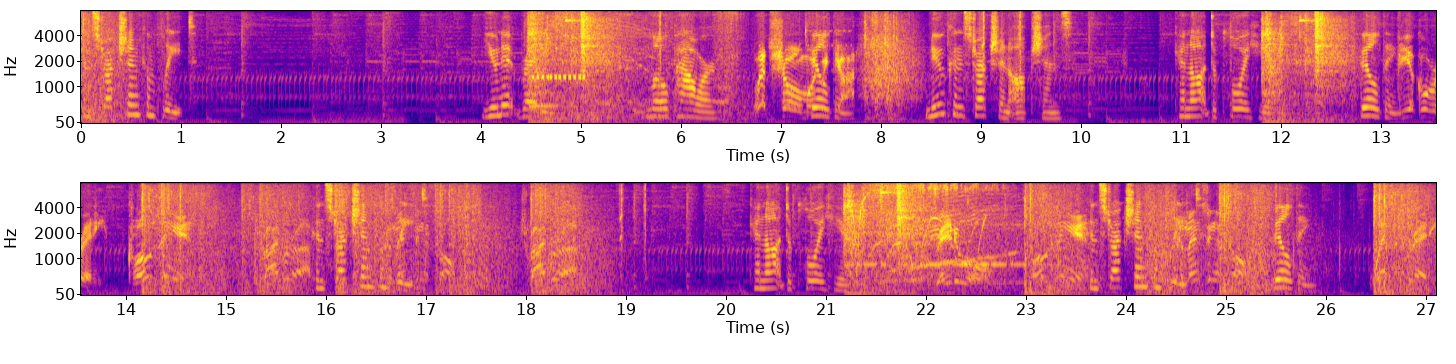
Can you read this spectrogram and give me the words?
Construction complete. Unit ready. Low power. Let's show 'em what we Building. got. New construction options. Cannot deploy here. Building. Vehicle ready. Closing in. Driver up. Construction complete. Driver up. Cannot deploy here. Ready to roll. Closing in. Construction complete. Commencing assault. Building. Weapon ready.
